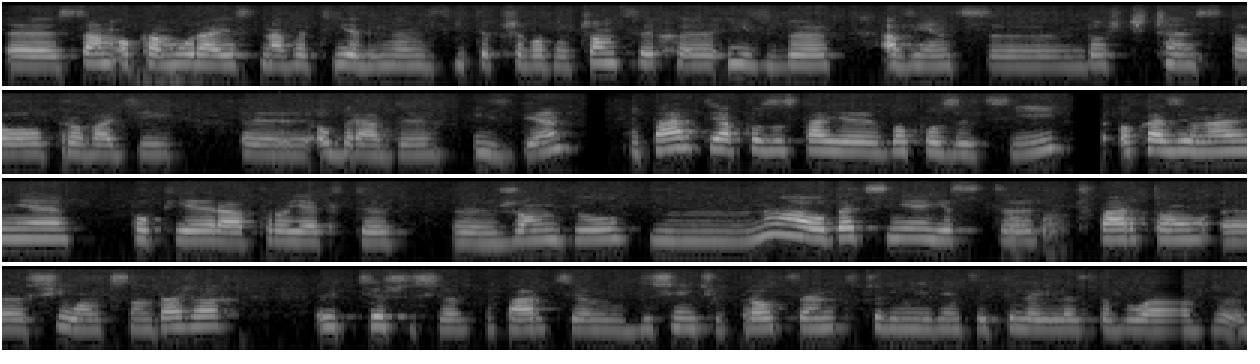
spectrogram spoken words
E, sam Okamura jest nawet jednym z wiceprzewodniczących e, Izby, a więc e, dość często prowadzi obrady w Izbie. Partia pozostaje w opozycji, okazjonalnie popiera projekty rządu, mm, no a obecnie jest y, czwartą y, siłą w sondażach. Cieszy się poparciem 10%, czyli mniej więcej tyle, ile zdobyła w,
